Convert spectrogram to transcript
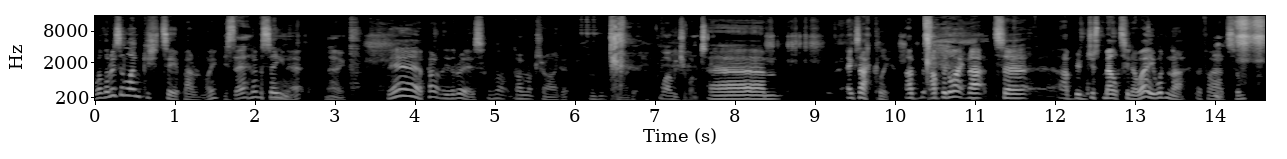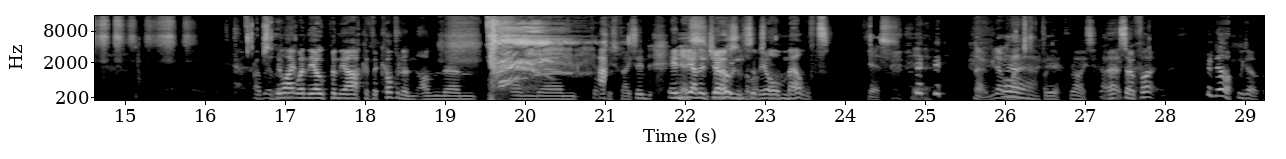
Well, there is a Lancashire tea apparently. Is there? I've never seen Oh, it. No. Yeah, apparently there is. I've not. I've not tried it. I've not tried it. Why would you want to? Um, exactly. I'd, I'd be like that. Uh, I'd be just melting away, wouldn't I, if I had some? It'd be like when they opened the Ark of the Covenant on um, on um, what's his face, in, Indiana of Jones, and they all melt. Yes. Yeah. No, we don't want that to Ah, happen. dear. Right. Uh, so, bad. no, we don't.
